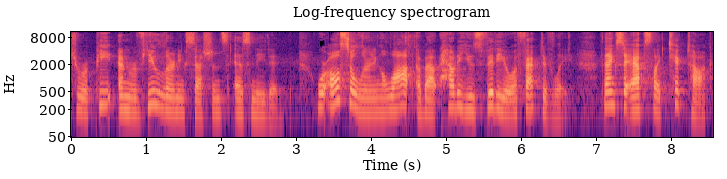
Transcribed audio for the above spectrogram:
to repeat and review learning sessions as needed. We're also learning a lot about how to use video effectively. Thanks to apps like TikTok,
